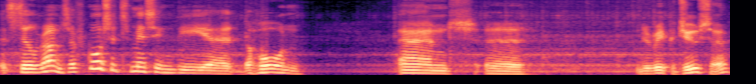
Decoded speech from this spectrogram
It still runs. Of course, it's missing the uh, the horn and uh, the reproducer,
